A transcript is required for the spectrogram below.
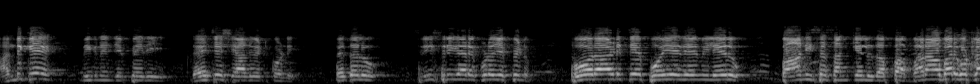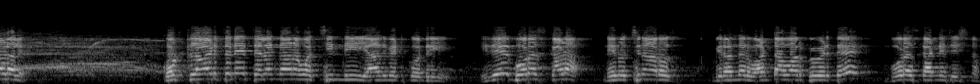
అందుకే మీకు నేను చెప్పేది దయచేసి యాద పెట్టుకోండి. పెద్దలు శ్రీశ్రీ గారు ఎప్పుడో చెప్పిండు పోరాడితే పోయేదేమీ లేదు బానిస సంఖ్యలు తప్ప బరాబర్ కొట్లాడాలి. కొట్లాడితేనే తెలంగాణ వచ్చింది యాది పెట్టుకోండి ఇదే బోరస్ కాడ నేను వచ్చిన ఆ రోజు. మీరందరు వంట వార్పు పెడితే బోరస్ కాడనే చేసినాం.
